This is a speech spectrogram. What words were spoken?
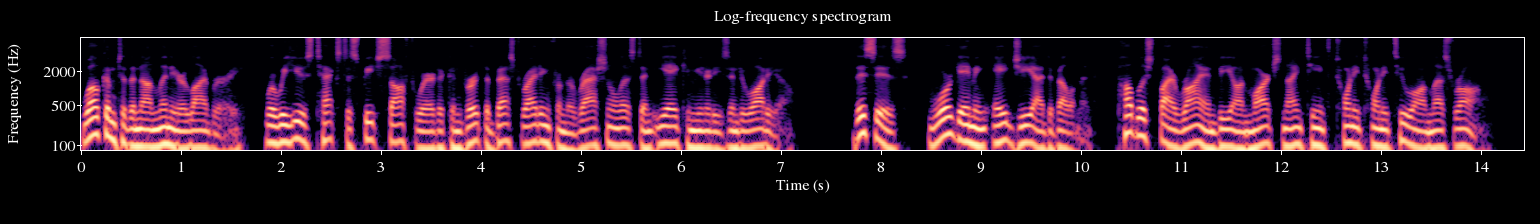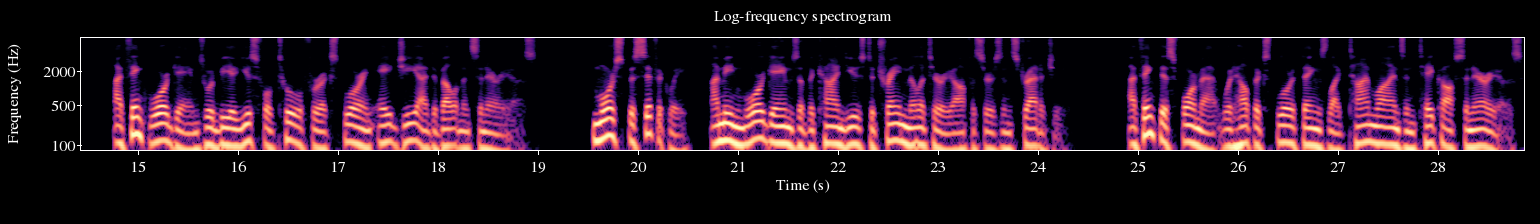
Welcome to the Nonlinear Library, where we use text to speech software to convert the best writing from the rationalist and EA communities into audio. This is Wargaming AGI Development, published by Ryan B. on March 19, 2022, on Less Wrong. I think wargames would be a useful tool for exploring AGI development scenarios. More specifically, I mean wargames of the kind used to train military officers in strategy. I think this format would help explore things like timelines and takeoff scenarios,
